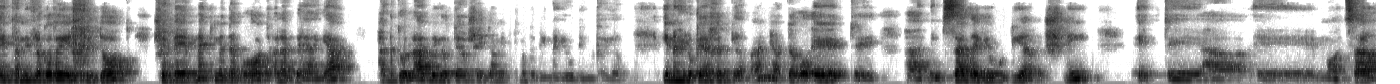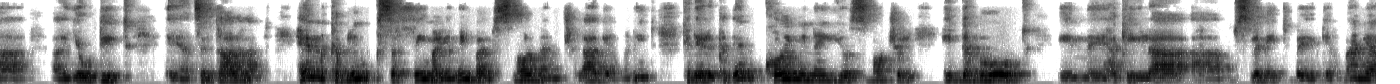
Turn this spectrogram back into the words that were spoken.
את המפלגות היחידות שבאמת מדברות על הבעיה הגדולה ביותר שאיתה מתמודדים היהודים כיום. אם אני לוקח את גרמניה, אתה רואה את uh, הממסד היהודי הרשמי, את uh, המועצה היהודית uh, הצנטרלרט, הם מקבלים כספים על ימין ועל שמאל מהממשלה הגרמנית כדי לקדם כל מיני יוזמות של הידברות עם הקהילה המוסלמית בגרמניה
